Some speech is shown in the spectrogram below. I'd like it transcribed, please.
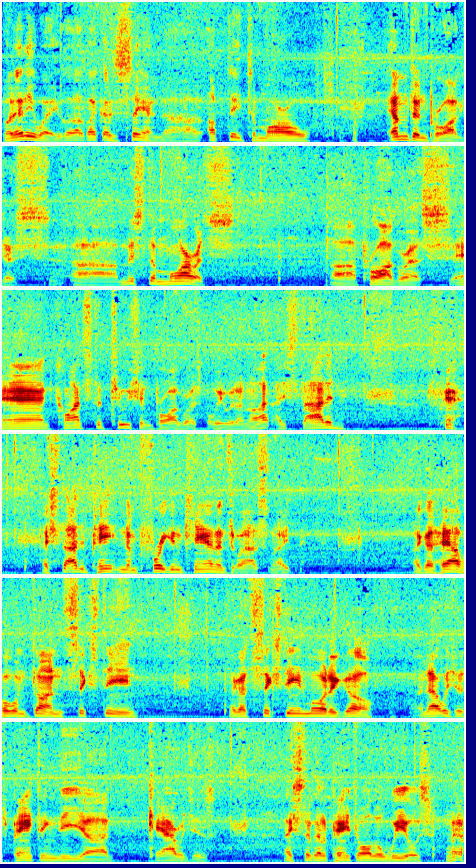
But anyway, like I was saying, uh, update tomorrow. Emden progress, uh, Mr. Morris uh, progress, and Constitution progress. Believe it or not, I started. I started painting them friggin' cannons last night. I got half of them done, 16. I got 16 more to go, and that was just painting the uh, carriages. I still got to paint all the wheels.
